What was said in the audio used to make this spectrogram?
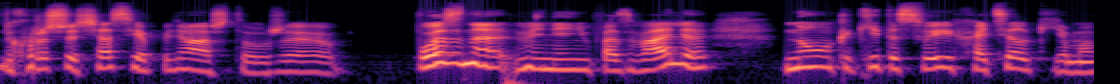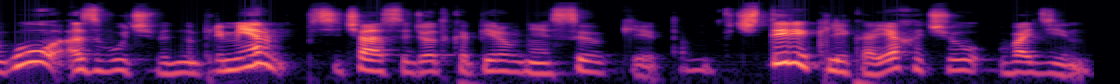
Ну хорошо, сейчас я поняла, что уже поздно, меня не позвали, но какие-то свои хотелки я могу озвучивать. Например, сейчас идет копирование ссылки там, в 4 клика, а я хочу в один.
